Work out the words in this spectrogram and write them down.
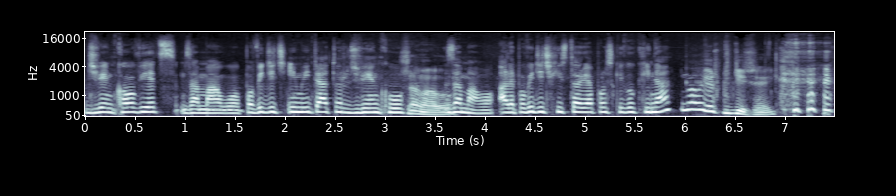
dźwiękowiec za mało, powiedzieć imitator dźwięku Za mało. za mało. ale powiedzieć historia polskiego kina? no już bliżej.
